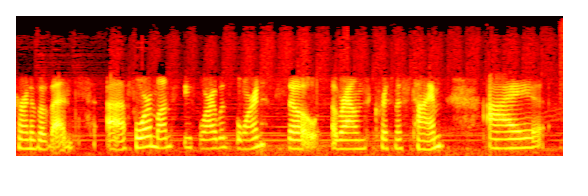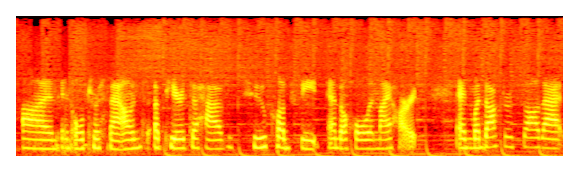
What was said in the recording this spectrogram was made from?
turn of events. Uh, four months before I was born, so around Christmas time, I, on an ultrasound, appeared to have two club feet and a hole in my heart. And when doctors saw that,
